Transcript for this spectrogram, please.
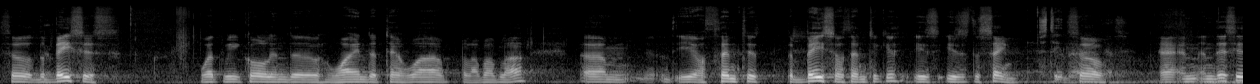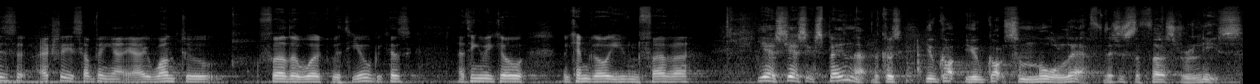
So the basis, what we call in the wine the terroir, blah blah blah, um, the authentic, the base authentic is is the same. Still there, So, yes. uh, and and this is actually something I, I want to further work with you because I think we go we can go even further. Yes, yes, explain that because you've got, you've got some more left. This is the first release.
